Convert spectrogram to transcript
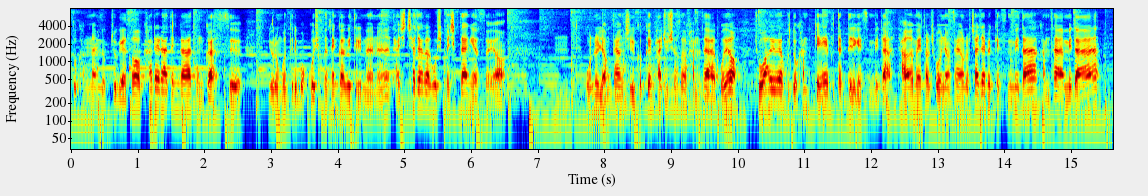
또 강남역 쪽에서 카레라든가 돈가스 이런 것들이 먹고 싶은 생각이 들면은 다시 찾아가고 싶은 식당이었어요. 음, 오늘 영상 즐겁게 봐주셔서 감사하고요. 좋아요와 구독 함께 부탁드리겠습니다. 다음에 더 좋은 영상으로 찾아뵙겠습니다. 감사합니다.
